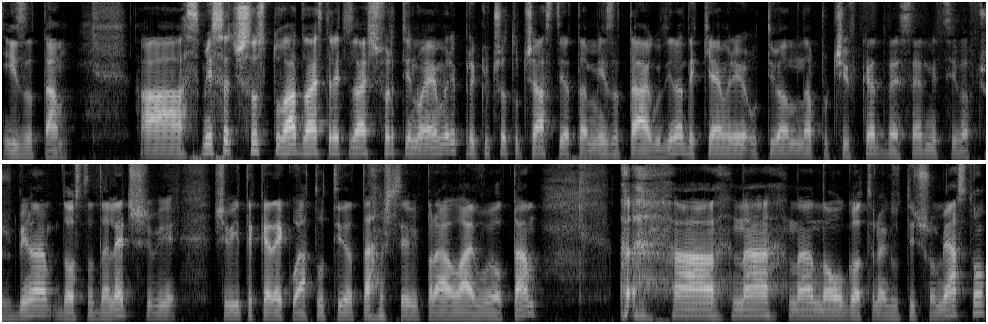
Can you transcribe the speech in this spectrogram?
и за там. А, мисля, че с това 23-24 ноември приключват участията ми за тази година. Декември отивам на почивка, две седмици в чужбина, доста далеч. Ще, ви, ще видите къде, когато отида там, ще ви правя лайвове от там. А, на, на много готино екзотично място.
